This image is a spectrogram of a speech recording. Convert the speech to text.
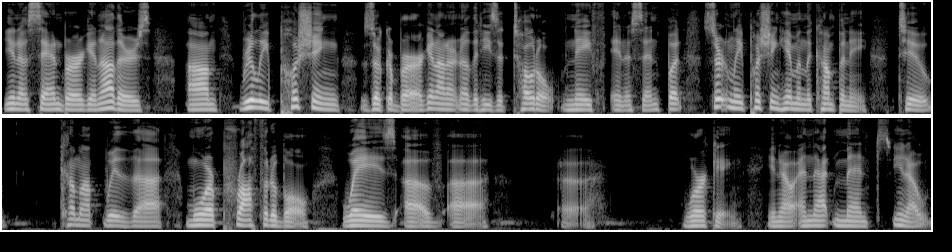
you know Sandberg and others um, really pushing Zuckerberg, and I don't know that he's a total naif innocent, but certainly pushing him and the company to come up with uh, more profitable ways of uh, uh, working, you know, and that meant, you know,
